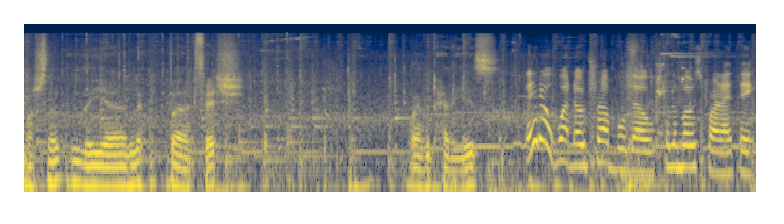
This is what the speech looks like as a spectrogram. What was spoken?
Watch the, the uh, little birdfish. Wherever the hell he is. They don't want no trouble though, for the most part, I think.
